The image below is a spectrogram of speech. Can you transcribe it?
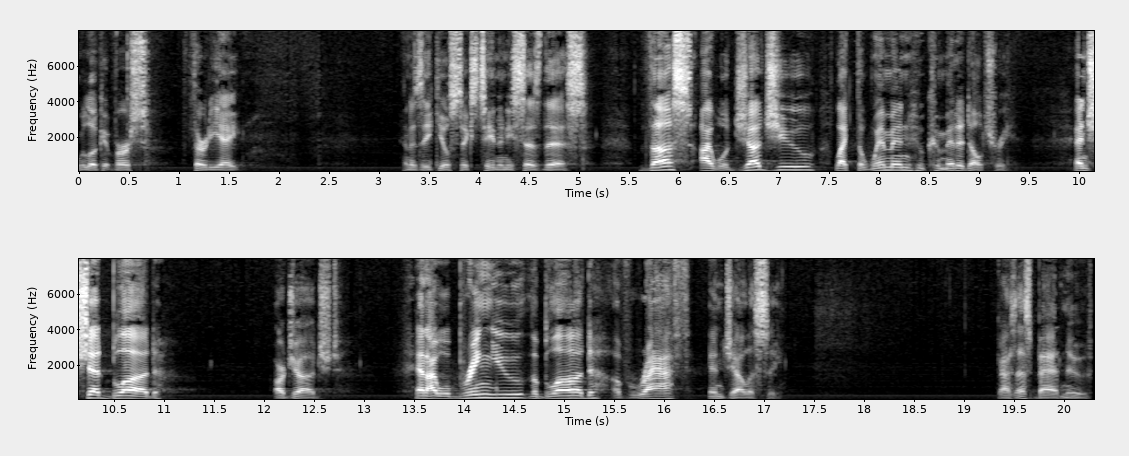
We look at verse 38 in Ezekiel 16, and he says this Thus I will judge you like the women who commit adultery and shed blood are judged. And I will bring you the blood of wrath and jealousy. Guys, that's bad news.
